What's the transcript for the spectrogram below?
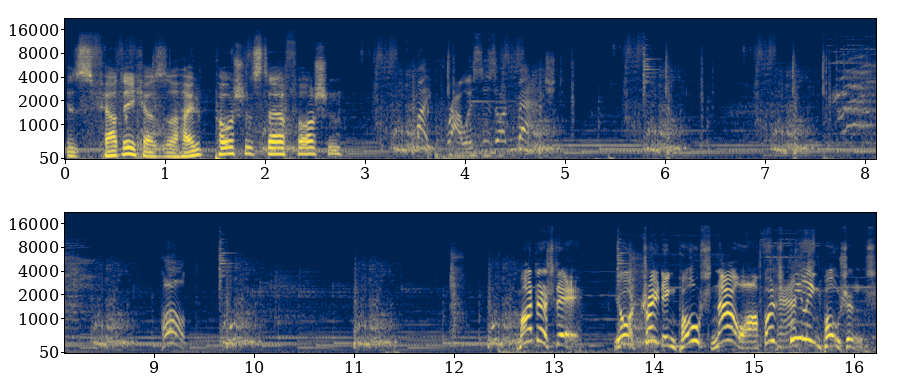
ist fertig, also Heilpotions da erforschen. My prowess is unmatched. Majesty, your trading post now offers healing potions.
